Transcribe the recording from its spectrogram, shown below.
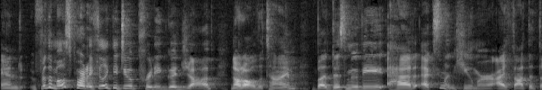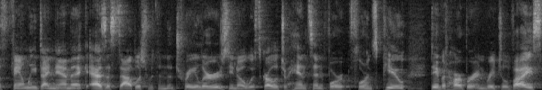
and for the most part, I feel like they do a pretty good job. Not all the time, but this movie had excellent humor. I thought that the family dynamic, as established within the trailers, you know, with Scarlett Johansson for Florence Pugh, David Harbour, and Rachel Weisz,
